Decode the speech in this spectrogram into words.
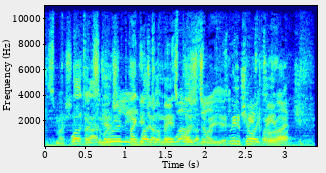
Smash. Well done, Thanks so Andrew. much. Thank you, Well done, gentlemen. It's mate. a pleasure to meet you. Really appreciate it. that.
